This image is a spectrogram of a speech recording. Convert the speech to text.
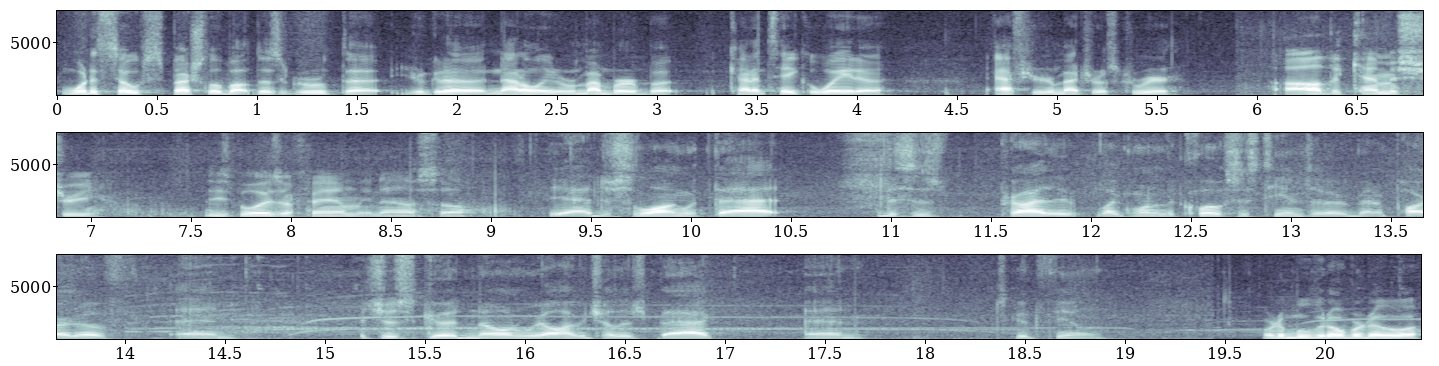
what is so special about this group that you're going to not only remember but kind of take away to after your Metro's career? Oh, the chemistry. These boys are family now, so Yeah, just along with that, this is probably like one of the closest teams I've ever been a part of, and it's just good knowing we all have each other's back, and it's a good feeling. We're going to move it over to uh,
